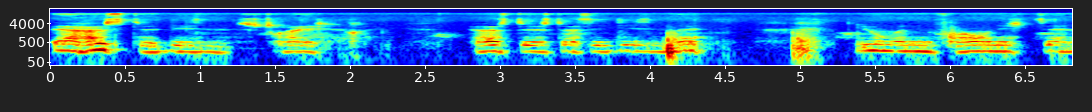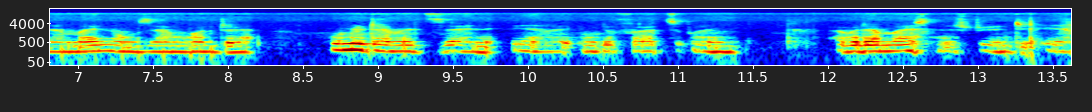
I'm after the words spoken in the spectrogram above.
Er hasste diesen Streich. Er hasste es, dass sie diesen jungen Frau nicht seine Meinung sagen konnte, ohne damit seine Ehre in Gefahr zu bringen. Aber der meisten stöhnte er.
